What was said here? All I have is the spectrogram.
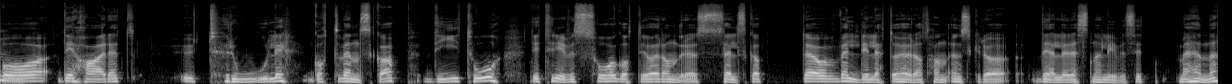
og de har et utrolig godt vennskap, de to. De trives så godt i hverandres selskap. Det er jo veldig lett å høre at han ønsker å dele resten av livet sitt med henne,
